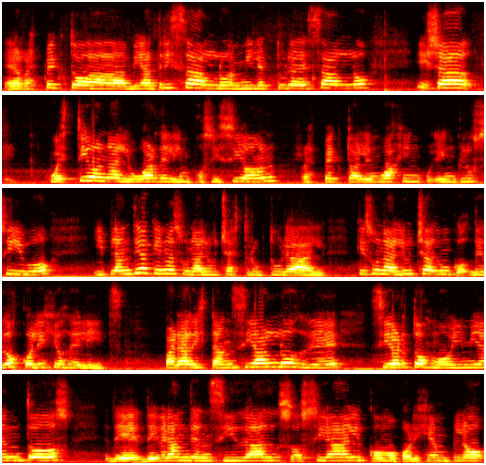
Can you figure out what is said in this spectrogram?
eh, respecto a Beatriz Sarlo, en mi lectura de Sarlo, ella cuestiona el lugar de la imposición respecto al lenguaje inclusivo y plantea que no es una lucha estructural, que es una lucha de, dos colegios de elites para distanciarlos de ciertos movimientos de, gran densidad social, como por ejemplo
